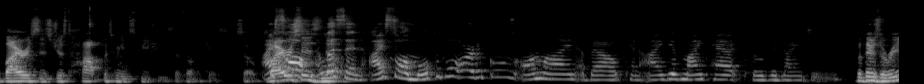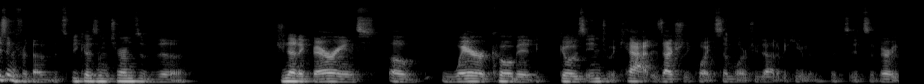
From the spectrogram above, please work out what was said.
viruses just hop between species. That's not the case. So I viruses, saw no. listen, I saw multiple articles online about can I give my cat COVID nineteen? But there's a reason for that. It's because in terms of the genetic variance of where COVID goes into a cat is actually quite similar to that of a human. It's it's a very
